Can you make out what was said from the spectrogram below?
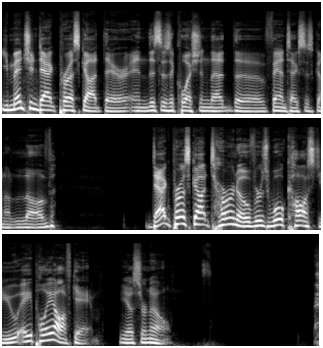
you mentioned Dak Prescott there, and this is a question that the fan text is going to love. Dak Prescott turnovers will cost you a playoff game. Yes or no?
